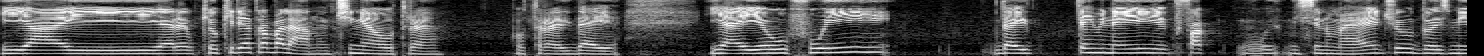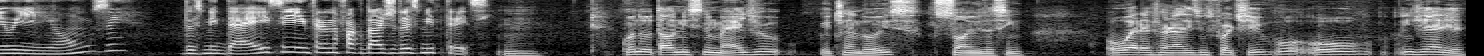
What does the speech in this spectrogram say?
E aí era o que eu queria trabalhar, não tinha outra, outra ideia. E aí eu fui. Daí terminei o ensino médio 2011, 2010 e entrei na faculdade em 2013. Quando eu tava no ensino médio, eu tinha dois sonhos, assim. Ou era jornalismo esportivo ou engenharia.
